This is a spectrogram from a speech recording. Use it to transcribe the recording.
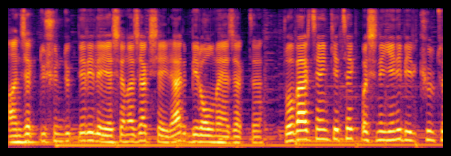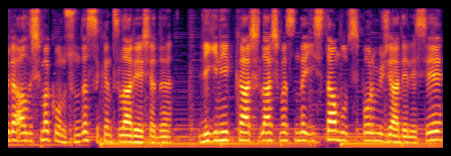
Ancak düşündükleriyle yaşanacak şeyler bir olmayacaktı. Robert Enke tek başına yeni bir kültüre alışma konusunda sıkıntılar yaşadı. Ligin ilk karşılaşmasında İstanbul Spor mücadelesi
